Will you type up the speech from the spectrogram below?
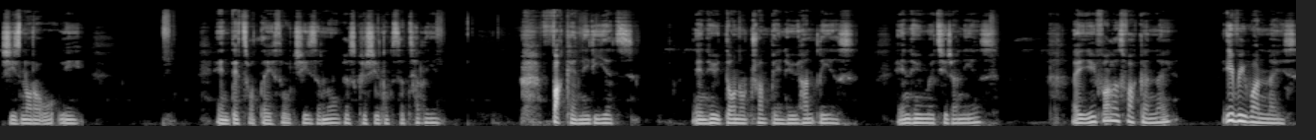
She's not a, yeah. And that's what they thought, she's an August because she looks Italian. Fucking idiots. And who Donald Trump and who Huntley is. And who Mutirani is. Hey, you fellas fucking know. Everyone knows.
